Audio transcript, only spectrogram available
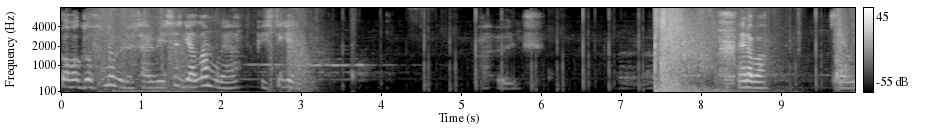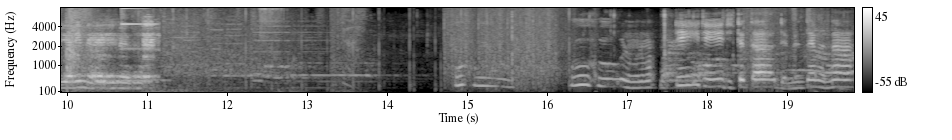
Ya bak dostum da böyle terbiyesiz gel lan buraya. Pislik herif. Ah, ölmüş. Merhaba. Seni uyarayım da elini bırak. Uhu. Uhu. Di di di da da demen demen na.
